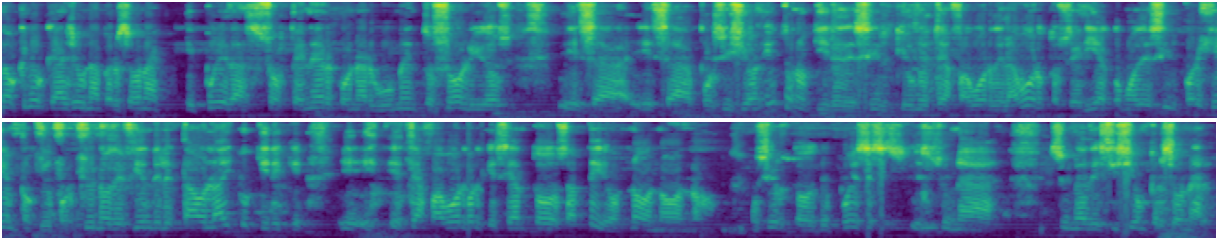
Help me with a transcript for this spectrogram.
no creo que haya una persona que pueda sostener con argumentos sólidos esa, esa posición. Esto no quiere decir que uno esté a favor del aborto, sería como decir, por ejemplo, que porque uno defiende el Estado laico quiere que eh, esté a favor de que sean todos ateos. No, no, no. ¿No es cierto? Después es, una, es una decisión personal.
